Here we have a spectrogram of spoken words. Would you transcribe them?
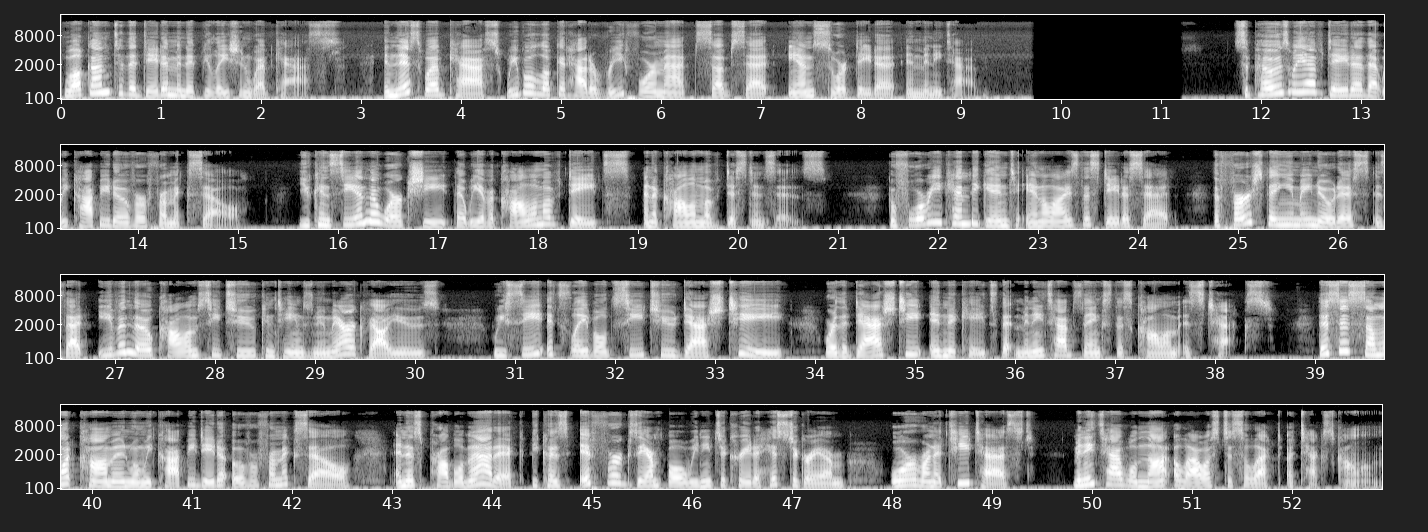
Welcome to the Data Manipulation Webcast. In this webcast, we will look at how to reformat, subset, and sort data in Minitab. Suppose we have data that we copied over from Excel. You can see in the worksheet that we have a column of dates and a column of distances. Before we can begin to analyze this data set, the first thing you may notice is that even though column C2 contains numeric values, we see it's labeled C2-T, where the dash T indicates that Minitab thinks this column is text. This is somewhat common when we copy data over from Excel and is problematic because if, for example, we need to create a histogram or run a t-test, Minitab will not allow us to select a text column.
